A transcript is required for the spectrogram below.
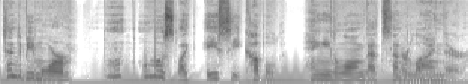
tend to be more almost like AC coupled, hanging along that center line there.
